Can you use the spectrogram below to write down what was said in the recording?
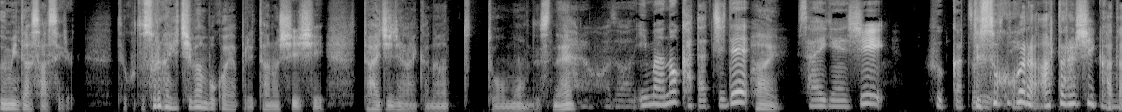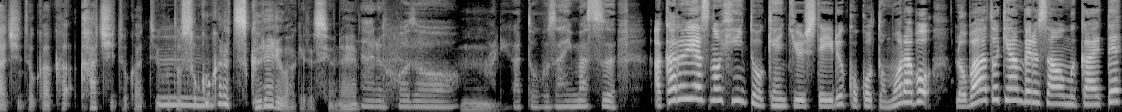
生み出させるということそれが一番僕はやっぱり楽しいし大事じゃないかなとと思うんですね。なるほど今の形ではい、再現し復活でそこから新しい形とかか価値とかっていうことをうん。そこから作れるわけですよね。く。なるほど、うん。ありがとうございます。明るい明日のヒントを研究しているここトモラボ。ロバート・キャンベルさんを迎えて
